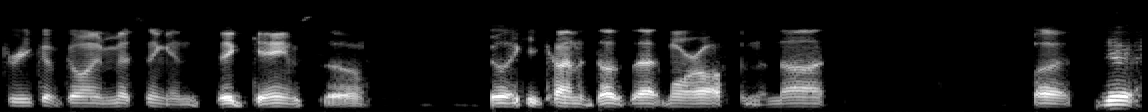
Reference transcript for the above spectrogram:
streak of going missing in big games, though. I feel like he kind of does that more often than not. But yeah,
